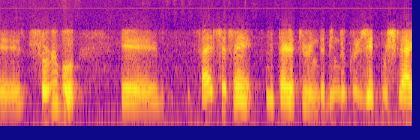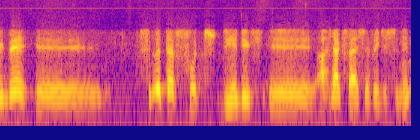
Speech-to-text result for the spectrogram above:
E, soru bu. E, felsefe literatüründe 1970'lerde e, Slita Foot diye bir e, ahlak felsefecisinin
